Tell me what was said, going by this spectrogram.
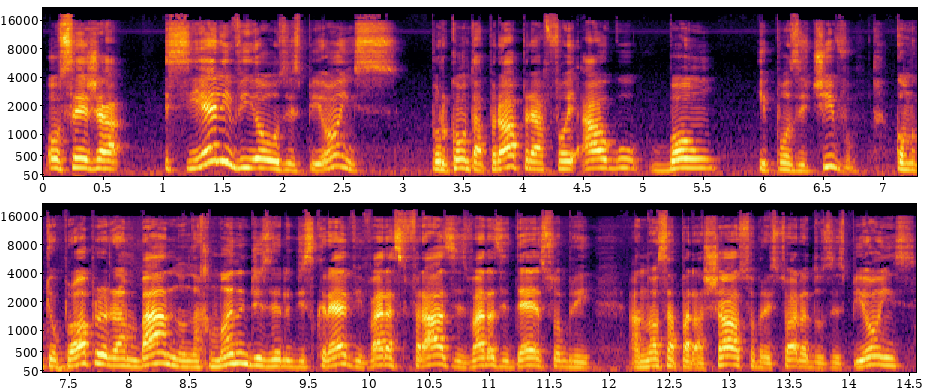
Ou seja, se ele enviou os espiões por conta própria, foi algo bom e positivo, como que o próprio Ramban, no Nachmanides, ele descreve várias frases, várias ideias sobre a nossa paraxá, sobre a história dos espiões.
